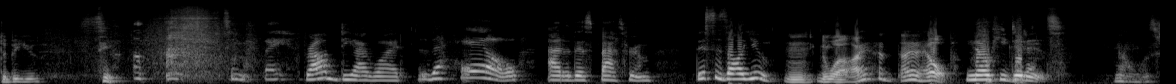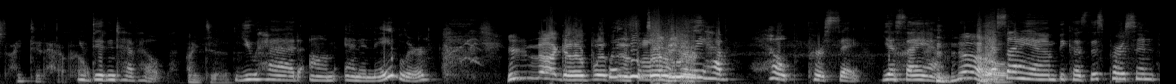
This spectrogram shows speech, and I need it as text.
WC. It's in my way. Rob DIY'd the hell out of this bathroom. This is all you. Mm, well, I had I had help. No, he didn't. No, I did have help. You didn't have help. I did. You had um, an enabler, You're not gonna put this you on didn't here. really have help per se. Yes, I am. No. Yes, I am because this person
